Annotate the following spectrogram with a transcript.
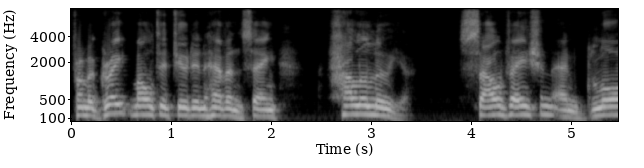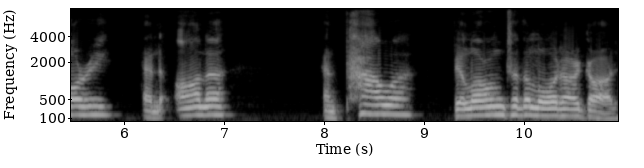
from a great multitude in heaven saying, Hallelujah! Salvation and glory and honor and power belong to the Lord our God.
